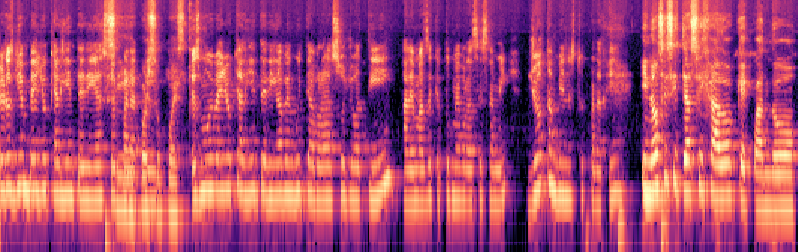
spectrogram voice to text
pero es bien bello que alguien te diga estoy para por supuesto. Es muy bello que alguien te diga vengo y te abrazo yo a ti, además de que tú me abraces a mí, yo también estoy para ti. Y no sé si te has fijado que cuando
